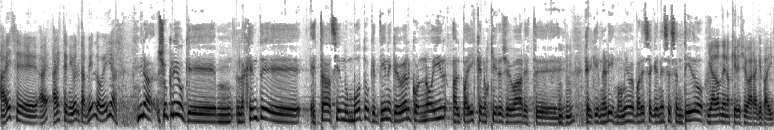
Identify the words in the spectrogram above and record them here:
a, ese, a, a este nivel también lo veías. Mira, yo creo que mm, la gente está haciendo un voto que tiene que ver con no ir al país que nos quiere llevar este el kirchnerismo. A mí me parece que en ese sentido ¿Y a dónde nos quiere llevar? ¿A qué país?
